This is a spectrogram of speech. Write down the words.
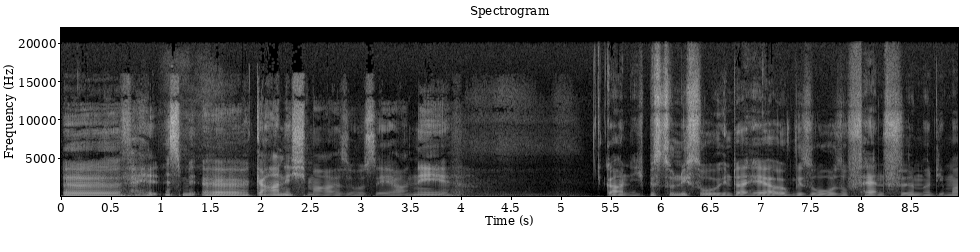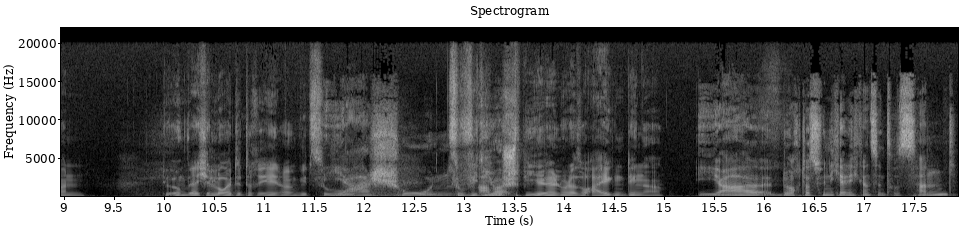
Äh, Verhältnis äh, gar nicht mal so sehr. Nee. Gar nicht. Bist du nicht so hinterher irgendwie so, so Fanfilme, die man, die irgendwelche Leute drehen, irgendwie zu, ja, schon. zu Videospielen oder so Eigendinger? Ja, doch, das finde ich eigentlich ganz interessant.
